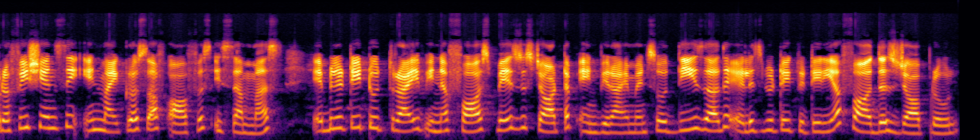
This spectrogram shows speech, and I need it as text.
Proficiency in Microsoft Office is a must. Ability to thrive in a fast-paced startup environment. So these are the eligibility criteria for this job role.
